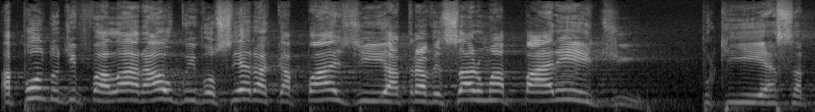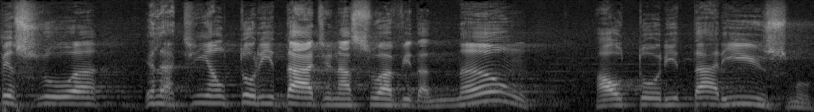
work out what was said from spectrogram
a ponto de falar algo e você era capaz de atravessar uma parede, porque essa pessoa, ela tinha autoridade na sua vida, não autoritarismo,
